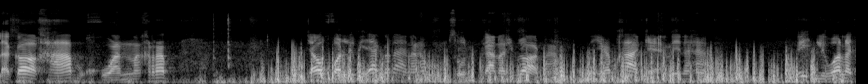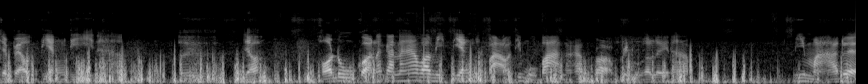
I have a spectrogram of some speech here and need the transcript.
แล้วก็คราบขวานนะครับ เจ้าขวานหรือพี่แอ๊กก็ได้นะครับผมสูตรการเอาชีวิตรอดนะครับนี่ครับฆ่าแกะเลยนะฮะเฮ้ยหรือว่าเราจะไปเอาเตียงดีนะฮะเออเดี๋ยวขอดูก่อนแล้วกันนะฮะว่ามีเตียงหรือเปล่าที่หมู่บ้านนะครับ ก็ไปดูกันเลยนะครับ มีหมาด้วย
